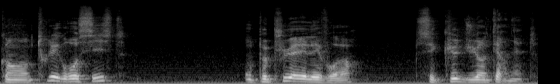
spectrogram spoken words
quand tous les grossistes, on peut plus aller les voir, c'est que du internet.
